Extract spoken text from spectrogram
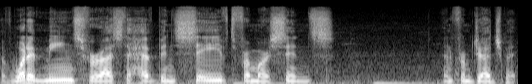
of what it means for us to have been saved from our sins and from judgment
